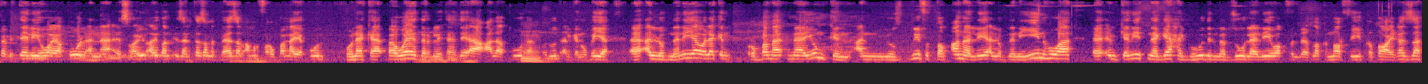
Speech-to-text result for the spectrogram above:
فبالتالي هو يقول أن إسرائيل أيضا إذا التزمت بهذا الأمر فربما يكون هناك بوادر لتهدئة على طول م. الحدود الجنوبية اللبنانية ولكن ربما ما يمكن أن يضيف الطمأنة للبنانيين هو إمكانية نجاح الجهود المبذولة لوقف إطلاق النار في قطاع غزة.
